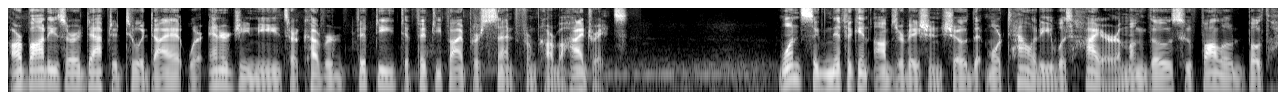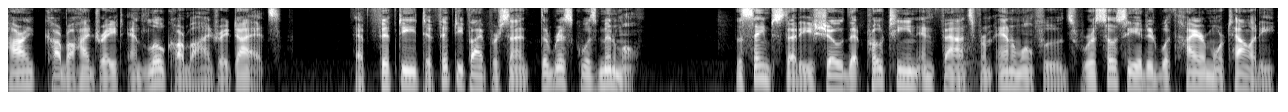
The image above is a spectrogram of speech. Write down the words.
our bodies are adapted to a diet where energy needs are covered 50 to 55% from carbohydrates. One significant observation showed that mortality was higher among those who followed both high carbohydrate and low carbohydrate diets. At 50 to 55%, the risk was minimal. The same study showed that protein and fats from animal foods were associated with higher mortality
